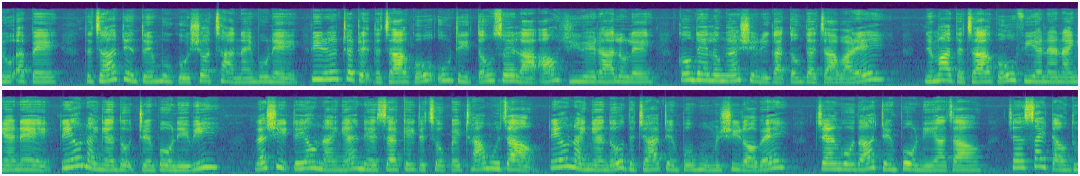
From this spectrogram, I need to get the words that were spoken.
လိုအပ်ပဲတကြားတင်သွင်းမှုကိုရှော့ချနိုင်ဖို့နဲ့ပြည်တွင်းထွက်တဲ့တကြားကိုဥတီသုံးဆွဲလာအောင်ရည်ရွယ်တာလို့လည်းကုန်တယ်လုပ်ငန်းရှင်တွေကသုံးသပ်ကြပါတယ်။မြမတကြားကိုဗီယက်နမ်နိုင်ငံနဲ့တရုတ်နိုင်ငံတို့တင်ပို့နေပြီးလက်ရှိတရုတ်နိုင်ငံနယ်စပ်ဂိတ်တချို့ပိတ်ထားမှုကြောင့်တရုတ်နိုင်ငံတို့တကြားတင်ပို့မှုမရှိတော့ပဲကြံကိုသာတင်ပို့နေရကြောင်းကြံစိုက်တောင်သူ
